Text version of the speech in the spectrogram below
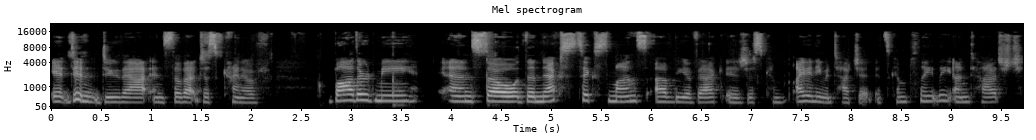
it didn't do that. And so that just kind of bothered me. And so the next six months of the Avec is just, I didn't even touch it. It's completely untouched.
